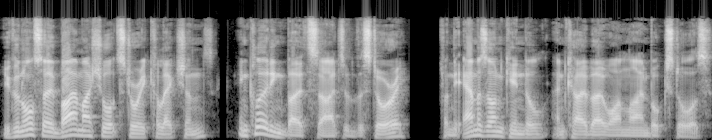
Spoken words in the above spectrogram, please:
You can also buy my short story collections, including both sides of the story, from the Amazon Kindle and Kobo online bookstores.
